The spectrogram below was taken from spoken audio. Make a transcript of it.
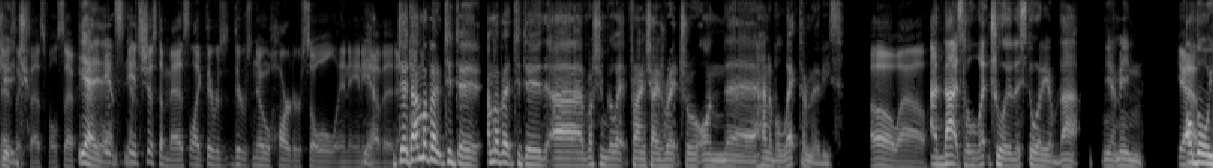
been as successful. So Yeah, yeah. it's yeah. it's just a mess. Like there's there's no heart or soul in any Yeah. of it. Dude, I'm about to do I'm about to do the uh, Russian roulette franchise retro on the Hannibal Lecter movies. Oh wow. And that's literally the story of that. You know what I mean? Yeah. Although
